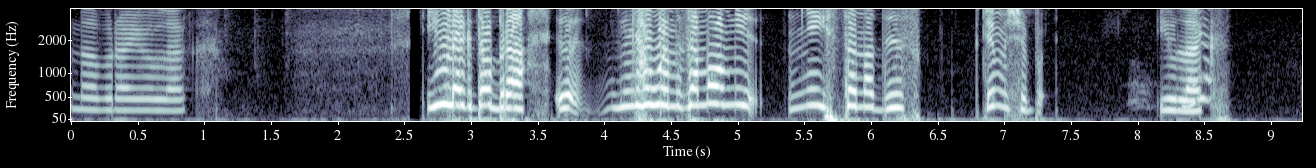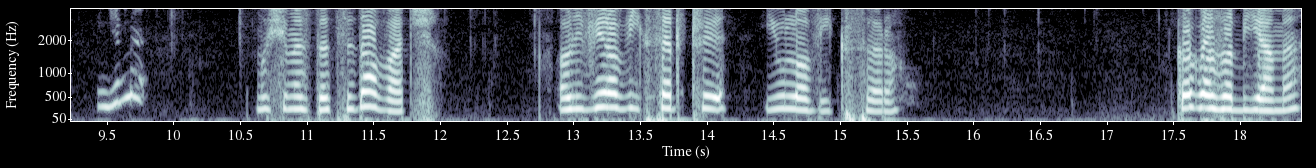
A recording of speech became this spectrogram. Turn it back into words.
Dobra, Julek. Julek, dobra, y, miałem za mało mi miejsca na dysk. Gdzie my się... po- Julek, Idziemy. musimy zdecydować. Oliwiero Wixer czy Julo Wixer? Kogo zabijamy?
